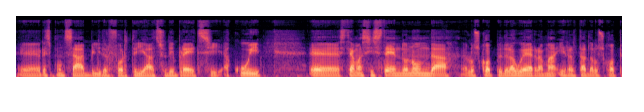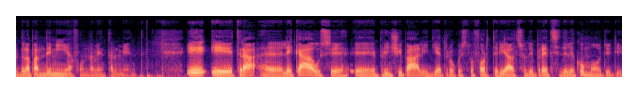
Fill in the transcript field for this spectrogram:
eh, responsabili del forte rialzo dei prezzi a cui eh, stiamo assistendo non dallo scoppio della guerra, ma in realtà dallo scoppio della pandemia fondamentalmente. E, e tra eh, le cause eh, principali dietro questo forte rialzo dei prezzi delle commodity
